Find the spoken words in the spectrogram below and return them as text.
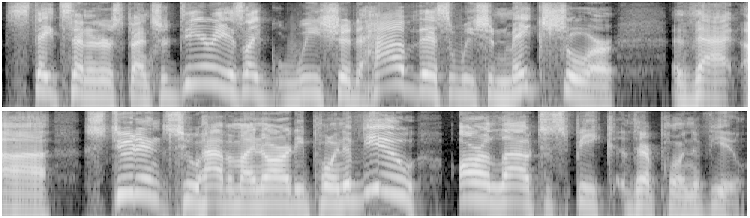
State Senator Spencer Deery is like, we should have this, we should make sure that uh, students who have a minority point of view are allowed to speak their point of view.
